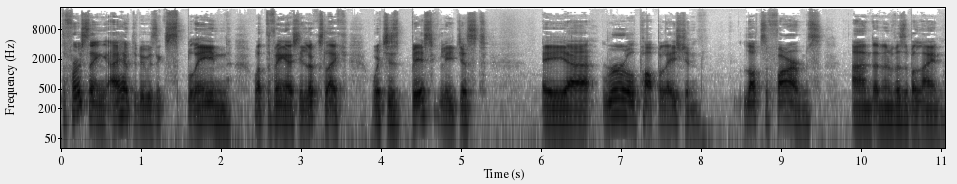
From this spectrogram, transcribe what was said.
the first thing I have to do is explain what the thing actually looks like, which is basically just a uh, rural population, lots of farms, and an invisible line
